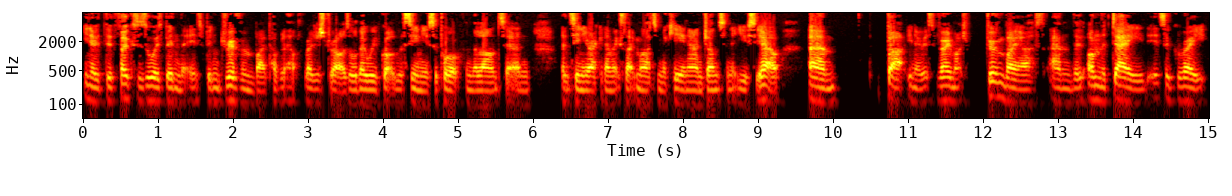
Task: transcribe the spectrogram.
you know, the focus has always been that it's been driven by public health registrars, although we've got the senior support from the Lancet and, and senior academics like Martin McKee and Anne Johnson at UCL. Um, but, you know, it's very much driven by us. And the, on the day, it's a great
